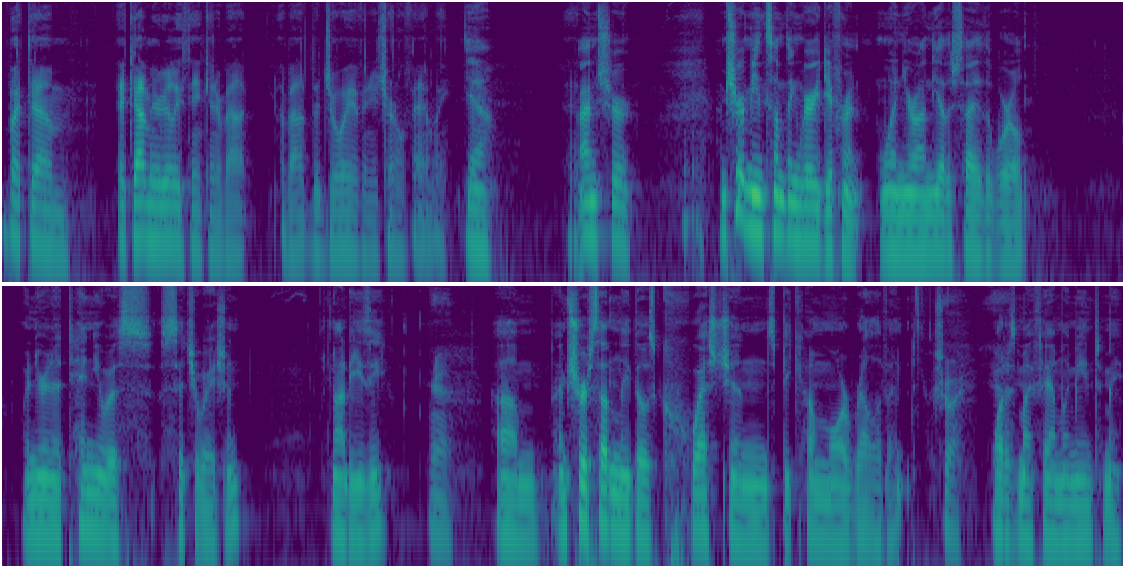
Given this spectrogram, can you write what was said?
But um, it got me really thinking about about the joy of an eternal family. Yeah, And- I'm sure. I'm sure it means something very different when you're on the other side of the world, when you're in a tenuous situation. Not easy. yeah, Um, I'm sure suddenly those questions become more relevant. sure. What does my family mean to me?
